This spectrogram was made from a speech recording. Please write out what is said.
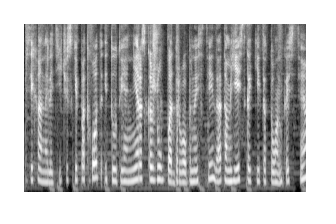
психоаналитический подход, и тут я не расскажу подробностей, да, там есть какие-то тонкости.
